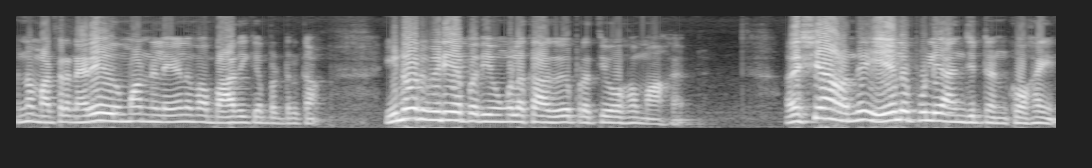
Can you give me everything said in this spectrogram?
இன்னும் மற்ற நிறைய விமான நிலையங்களும் பாதிக்கப்பட்டிருக்கான். இன்னொரு வீடியோ பதிவு உங்களுக்காகவே பிரத்யோகமாக. ரஷ்யா வந்து ஏழு புள்ளி அஞ்சு டன் கொகைன்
